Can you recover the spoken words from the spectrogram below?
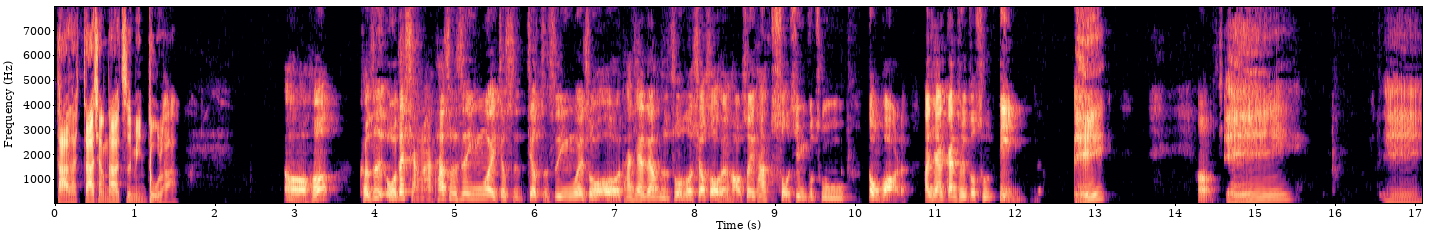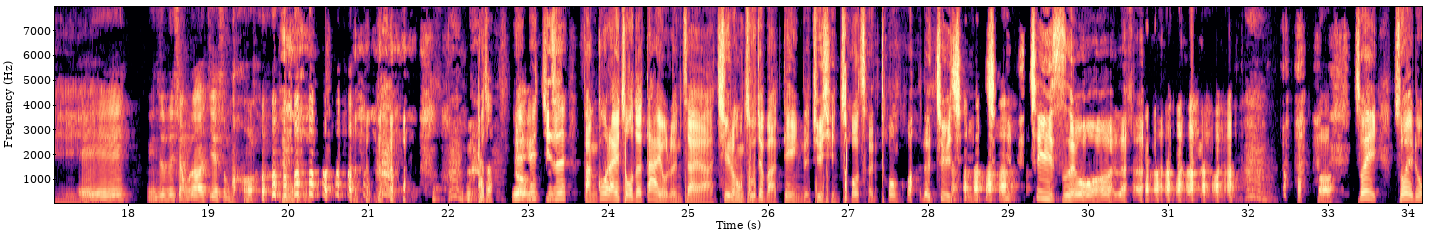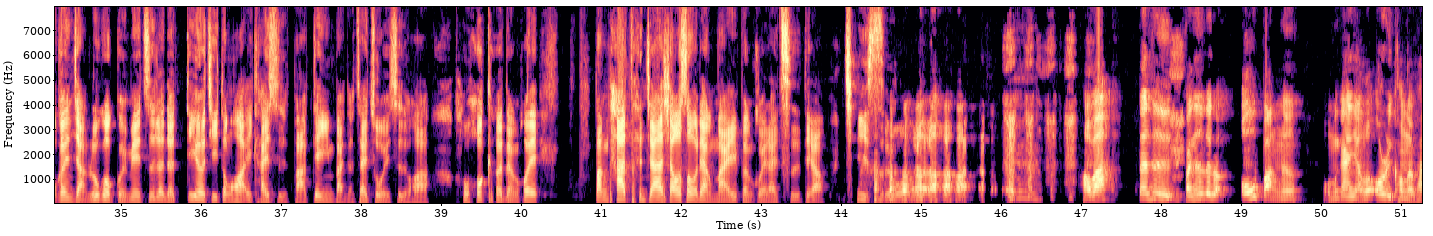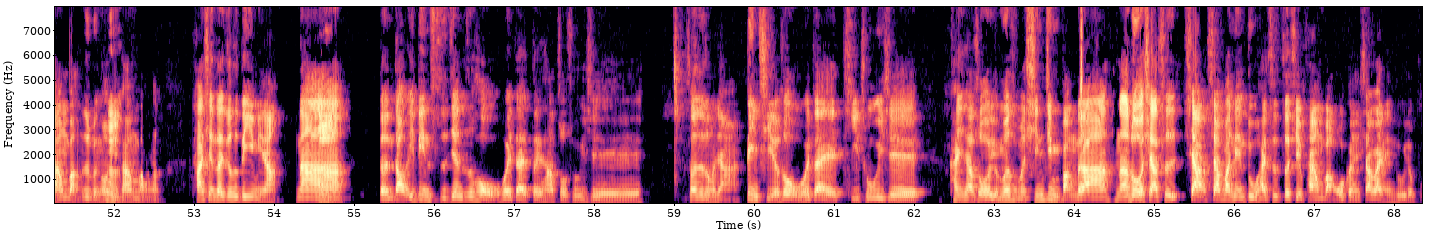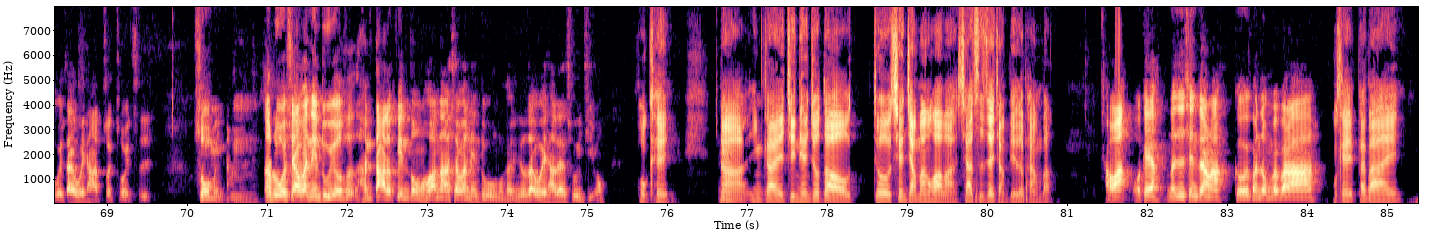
打打响他的知名度啦。哦呵，可是我在想啊，他是不是因为就是就只是因为说哦，他现在这样子做说销售很好，所以他索性不出动画了，他现在干脆都出电影了。诶。嗯，诶，诶，诶，你是不是想不到要接什么？不是，因为因为其实反过来做的大有人在啊，七龙珠就把电影的剧情做成动画的剧情，气气死我了。哦，所以所以我跟你讲，如果《鬼灭之刃》的第二季动画一开始把电影版的再做一次的话，我可能会帮他增加销售量，买一本回来吃掉。气死我了，好吧，但是反正这个欧榜呢，我们刚才讲说 Oricon 的排行榜，日本公司排行榜呢，它现在就是第一名啊。那等到一定时间之后，我会再对它做出一些，算是怎么讲啊？定期的时候，我会再提出一些，看一下说有没有什么新进榜的啊。那如果下次下下半年度还是这些排行榜，我可能下半年度就不会再为它做做一次。说明，嗯，那如果下半年度有很大的变动的话，那下半年度我们可能就再为它再出一集哦。OK，那应该今天就到，就先讲漫画嘛，下次再讲别的排行榜。好啊，OK 啊，那就先这样啦，各位观众，拜拜啦。OK，拜拜。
